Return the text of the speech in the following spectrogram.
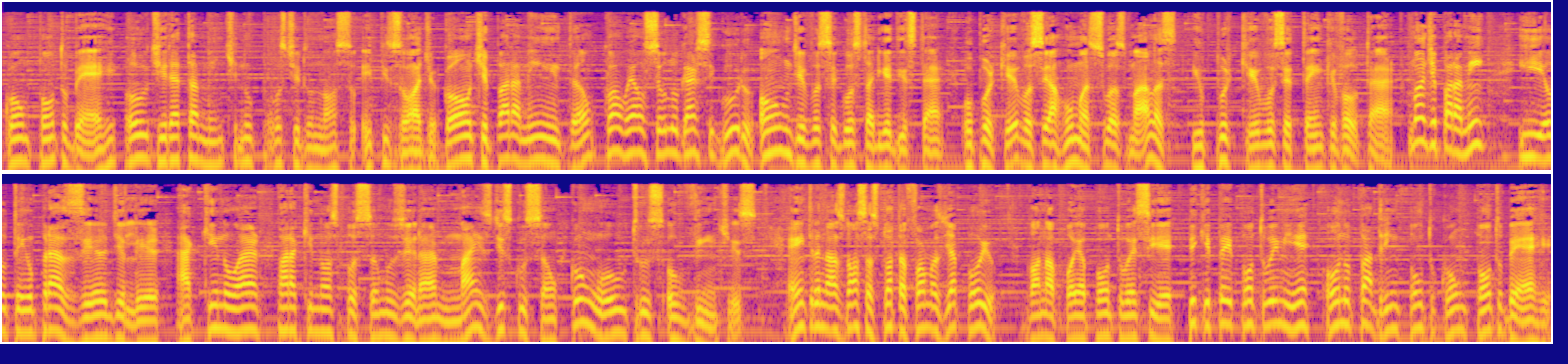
ou diretamente no post do nosso episódio. Conte para mim então qual é o seu lugar seguro, onde você gostaria de estar, o porquê você arruma suas malas e o porquê você tem que voltar. Mande para mim e eu tenho o prazer de ler aqui no ar para que nós possamos gerar mais discussão com outros ouvintes. Entre nas nossas plataformas de apoio vá no apoia.se, picpay.me ou no padrim.com.br.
